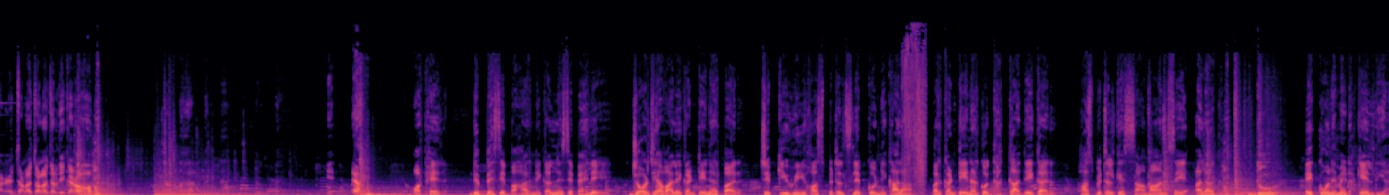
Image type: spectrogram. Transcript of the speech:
अरे चलो चलो, जल्दी करो। और फिर डिब्बे से बाहर निकलने से पहले जॉर्जिया वाले कंटेनर पर चिपकी हुई हॉस्पिटल स्लिप को निकाला और कंटेनर को धक्का देकर हॉस्पिटल के सामान से अलग दूर एक कोने में ढकेल दिया।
